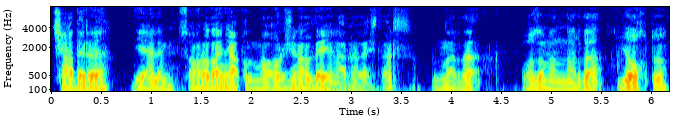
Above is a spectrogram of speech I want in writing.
çadırı diyelim. Sonradan yapılma, orijinal değil arkadaşlar. Bunlar da o zamanlarda yoktu.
